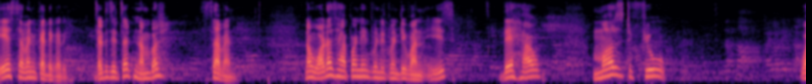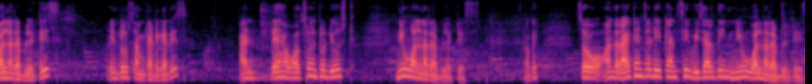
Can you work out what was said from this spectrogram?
A7 category. That is, it's at number seven. Now, what has happened in 2021 is they have merged few vulnerabilities into some categories and they have also introduced new vulnerabilities. Okay. So on the right hand side, you can see which are the new vulnerabilities.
